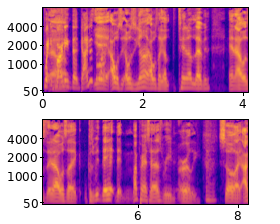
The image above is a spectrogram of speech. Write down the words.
Wait, Um, Barney the dinosaur. Yeah, I was I was young. I was like a 10 or 11 and I was and I was like cuz we they, they my parents had us reading early. So like I,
